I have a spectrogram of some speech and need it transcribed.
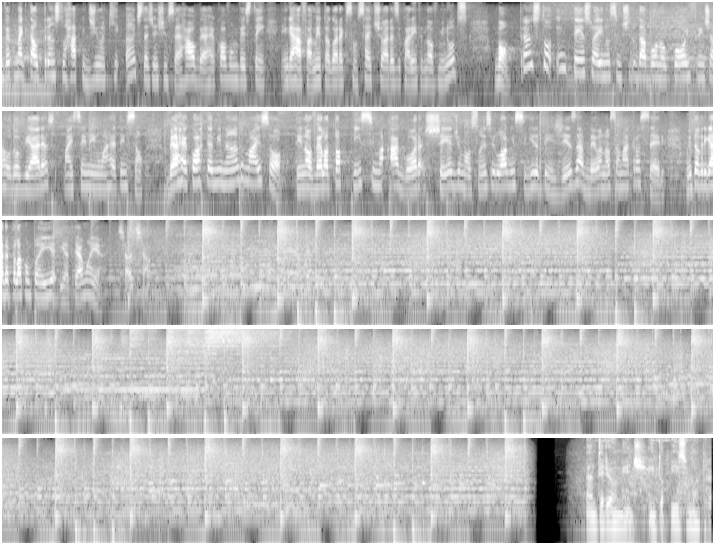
Vamos ver como é que está o trânsito rapidinho aqui antes da gente encerrar o BR Record. Vamos ver se tem engarrafamento agora que são 7 horas e 49 minutos. Bom, trânsito intenso aí no sentido da Bonocô em frente à rodoviária, mas sem nenhuma retenção. BR Record terminando, mas ó, tem novela topíssima agora, cheia de emoções e logo em seguida tem Jezabel, a nossa macrosérie. Muito obrigada pela companhia e até amanhã. Tchau, tchau. Anteriormente, em Topíssima.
